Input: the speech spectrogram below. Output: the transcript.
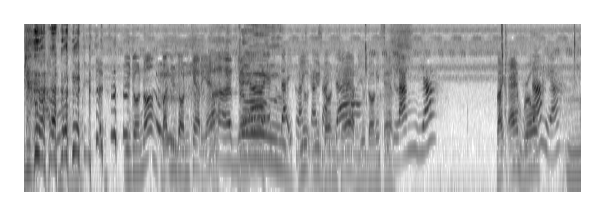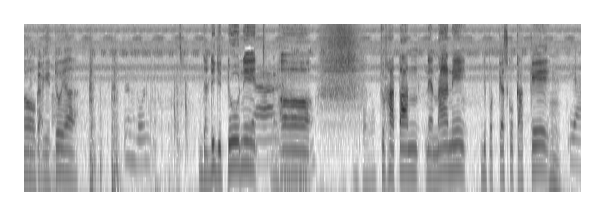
You don't know, but you don't care ya. aduh. ya, ya sudah ikhlaskan You- you saja. don't care, you don't Wis care. hilang ya. Like I'm bro. Sudah ya. Hmm, Oh, kayak gitu ya. Lembon. Jadi gitu nih Ya. eh, curhatan Nena nih di podcast kok kakek. Hmm. Ya.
